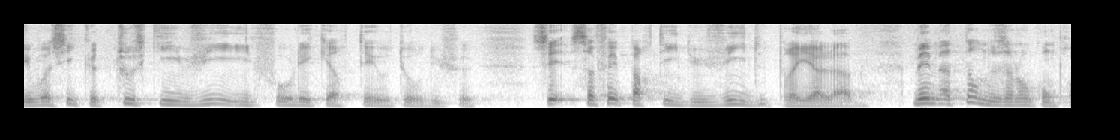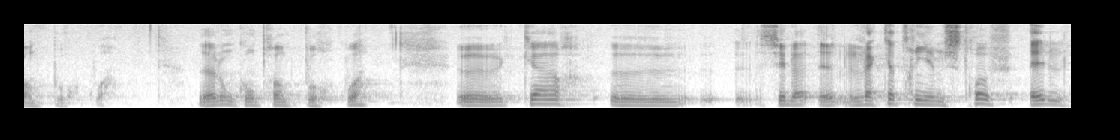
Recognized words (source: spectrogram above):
et voici que tout ce qui vit, il faut l'écarter autour du feu. Ça fait partie du vide préalable. Mais maintenant, nous allons comprendre pourquoi. Nous allons comprendre pourquoi, euh, car euh, la, quatrième strophe, elle,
